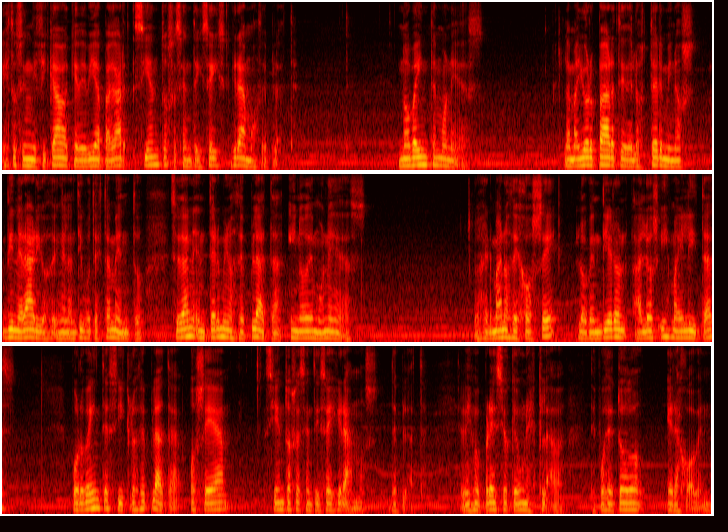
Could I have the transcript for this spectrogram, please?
esto significaba que debía pagar 166 gramos de plata, no 20 monedas. La mayor parte de los términos dinerarios en el Antiguo Testamento se dan en términos de plata y no de monedas. Los hermanos de José lo vendieron a los ismaelitas por 20 ciclos de plata, o sea, 166 gramos de plata. el mismo precio que una esclava. Después de todo, era joven.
